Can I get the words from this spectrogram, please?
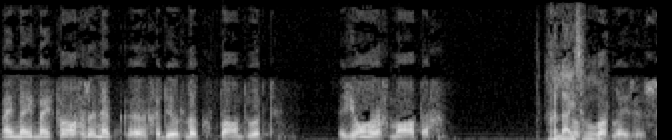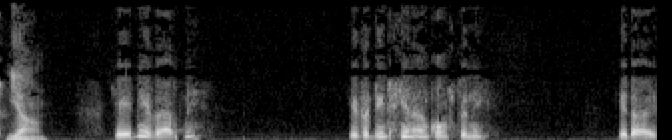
my my my vraag is eintlik uh, gedeeltelik beantwoord. Is jy onregmatig? Gelys word. Ja. Jy het nie werk nie. Jy verdien geen inkomste nie. Jy daai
